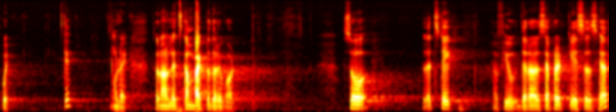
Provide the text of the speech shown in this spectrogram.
quit okay alright. So, now let us come back to the reward. So, let us take a few there are separate cases here.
